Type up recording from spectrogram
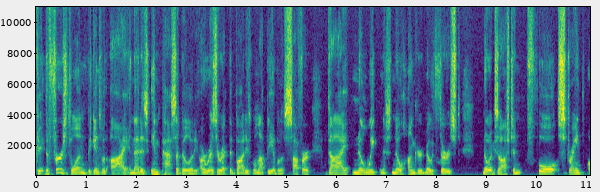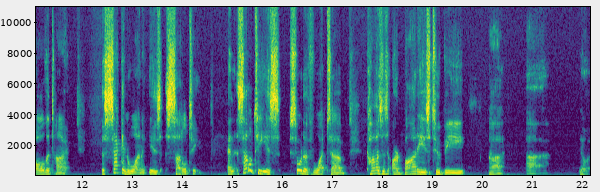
Okay, the first one begins with I, and that is impassibility. Our resurrected bodies will not be able to suffer, die, no weakness, no hunger, no thirst, no exhaustion, full strength all the time. The second one is subtlety. And subtlety is sort of what uh, causes our bodies to be, uh, uh, you know,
